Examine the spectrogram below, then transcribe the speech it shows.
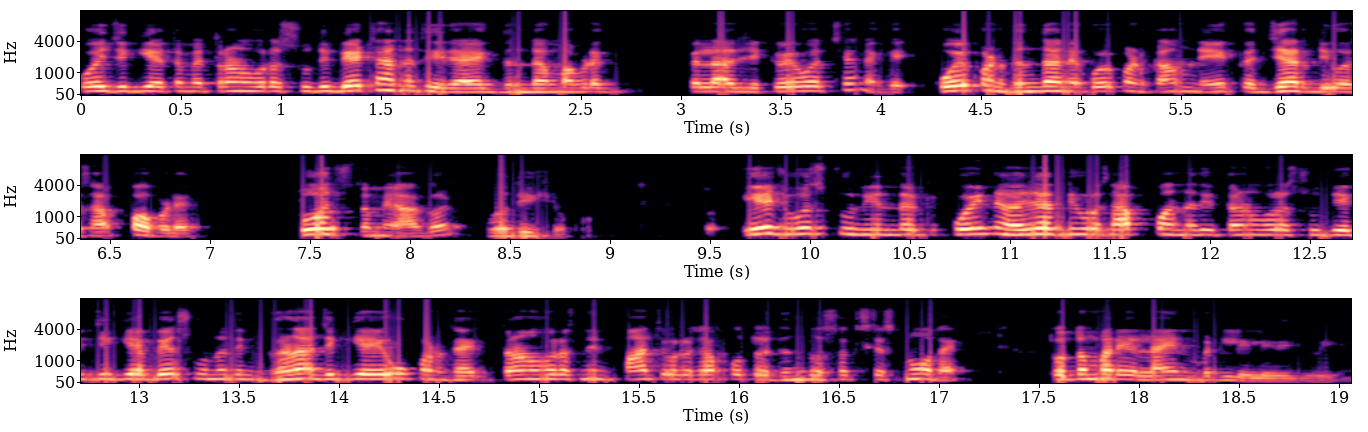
કોઈ જગ્યાએ તમે ત્રણ વર્ષ સુધી બેઠા નથી રહ્યા. એક ધંધામાં આપણે પેલા જે કહેવત છે ને કે કોઈ પણ ધંધાને કોઈ પણ કામને એક હજાર દિવસ આપવા પડે, તો જ તમે આગળ વધી શકો. તો એ જ વસ્તુની અંદર કે કોઈને હજાર દિવસ આપવા નથી, ત્રણ વર્ષ સુધી એક જગ્યાએ બેસવું નથી ઘણા જગ્યાએ એવું પણ થાય ત્રણ વર્ષની પાંચ વર્ષ આપો તો ધંધો સક્સેસ ન થાય, તો તમારે એ લાઈન બદલી લેવી જોઈએ.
